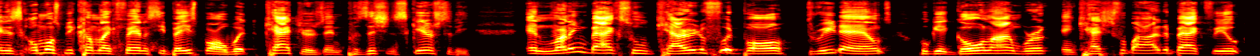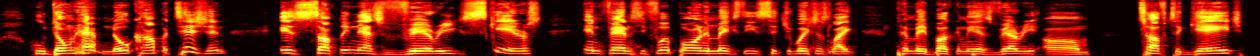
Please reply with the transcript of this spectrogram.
and it's almost become like fantasy baseball with catchers and position scarcity. And running backs who carry the football three downs, who get goal line work and catch the football out of the backfield, who don't have no competition, is something that's very scarce in fantasy football, and it makes these situations like Tampa Bay Buccaneers very um tough to gauge.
